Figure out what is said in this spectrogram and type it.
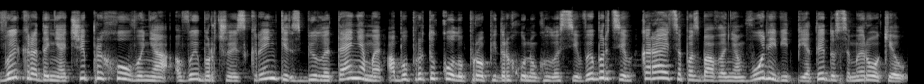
Викрадення чи приховування виборчої скриньки з бюлетенями або протоколу про підрахунок голосів виборців карається позбавленням волі від 5 до 7 років.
